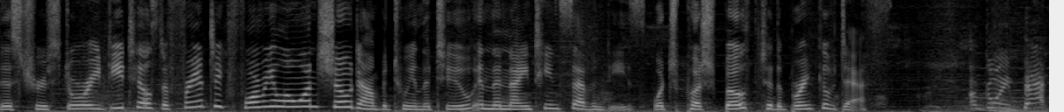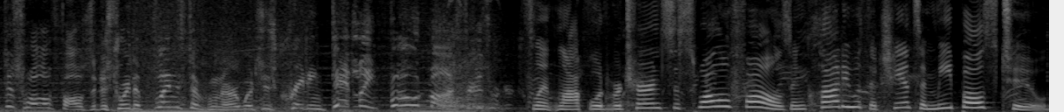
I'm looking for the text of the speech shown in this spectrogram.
This true story details the frantic Formula One showdown between the two in the 1970s, which pushed both to the brink of death. I'm going back to Swallow Falls to destroy the Flintstoner, which is creating deadly food monsters. Flint Lockwood returns to Swallow Falls and Cloudy with a Chance of Meatballs too.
